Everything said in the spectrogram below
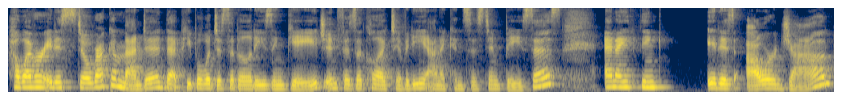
However, it is still recommended that people with disabilities engage in physical activity on a consistent basis. And I think it is our job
